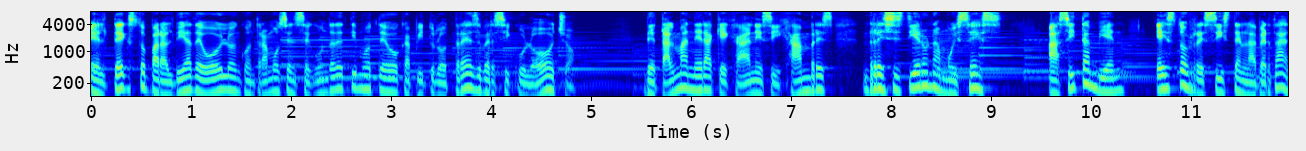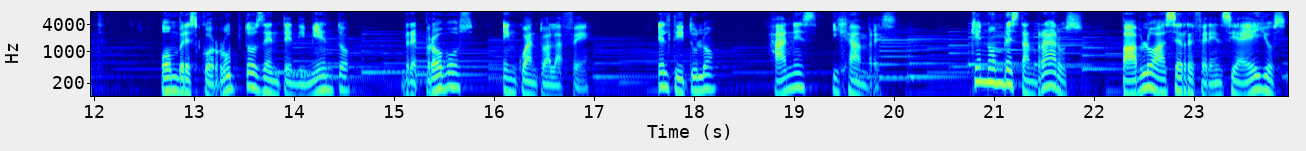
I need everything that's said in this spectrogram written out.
El texto para el día de hoy lo encontramos en 2 de Timoteo capítulo 3 versículo 8. De tal manera que Janes y Jambres resistieron a Moisés, así también estos resisten la verdad, hombres corruptos de entendimiento, reprobos en cuanto a la fe. El título, Janes y Jambres. ¿Qué nombres tan raros? Pablo hace referencia a ellos,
